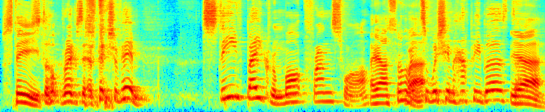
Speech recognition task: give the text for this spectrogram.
Steve. Stop Brexit. A picture of him. Steve Baker and Mark Francois Yeah, I saw went that. to wish him happy birthday. Yeah,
